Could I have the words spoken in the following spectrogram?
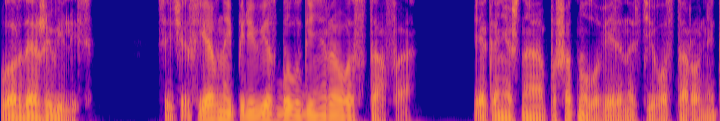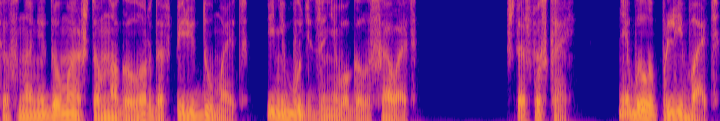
Лорды оживились. Сейчас явный перевес был у генерала Стаффа. Я, конечно, пошатнул уверенность его сторонников, но не думаю, что много лордов передумает и не будет за него голосовать. Что ж, пускай. Мне было плевать.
